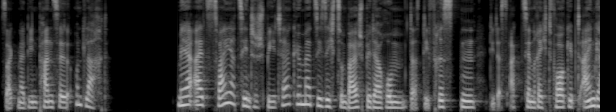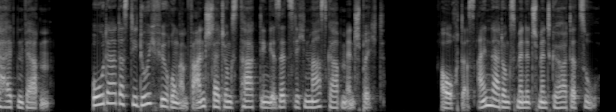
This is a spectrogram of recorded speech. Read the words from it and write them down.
sagt Nadine Panzel und lacht. Mehr als zwei Jahrzehnte später kümmert sie sich zum Beispiel darum, dass die Fristen, die das Aktienrecht vorgibt, eingehalten werden. Oder dass die Durchführung am Veranstaltungstag den gesetzlichen Maßgaben entspricht. Auch das Einladungsmanagement gehört dazu.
